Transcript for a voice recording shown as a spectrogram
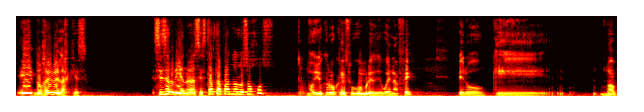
Eh, don Javier Velázquez, ¿César Villanueva se está tapando los ojos? No, yo creo que es un hombre de buena fe, pero que no,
